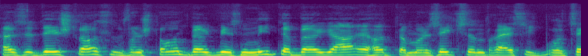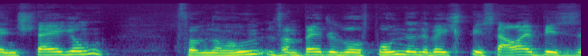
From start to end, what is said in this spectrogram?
Also die Straßen von Starnberg bis Mitterberg hat einmal 36 Prozent Steigung. Vom, vom Bettelwurfbrunnen weg bis Aue bis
